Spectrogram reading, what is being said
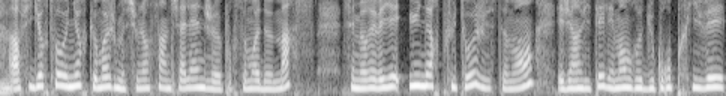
Mm. Alors figure-toi Onur que moi je me suis lancé un challenge pour ce mois de mars, c'est me réveiller une heure plus tôt justement, et j'ai invité les membres du groupe privé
